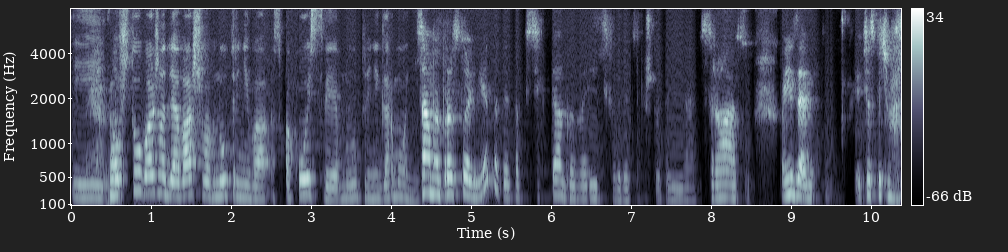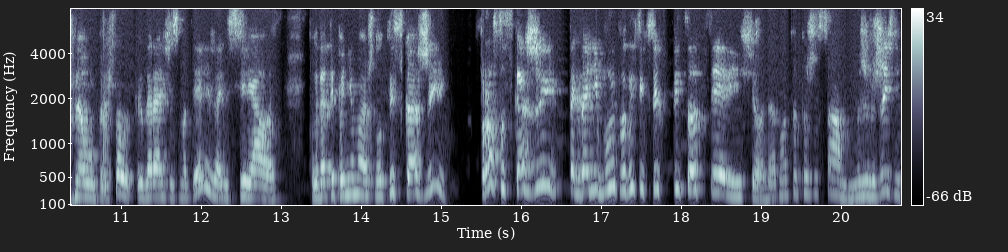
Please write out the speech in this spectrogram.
и, Но... что важно для вашего внутреннего спокойствия, внутренней гармонии? Самый простой метод – это всегда говорить, когда тебе что-то не нравится, сразу. Я не знаю, сейчас почему-то на ум пришло, вот когда раньше смотрели же они сериалы, когда ты понимаешь, ну ты скажи, просто скажи, тогда не будет вот этих всех 500 серий еще, да, вот это то же самое. Мы же в жизни,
